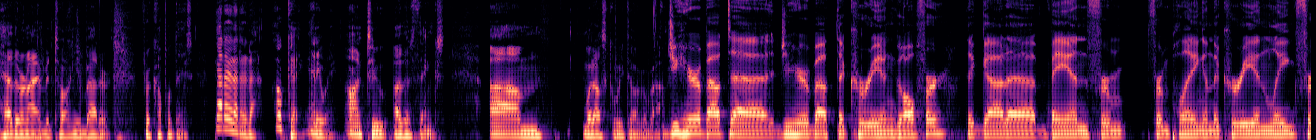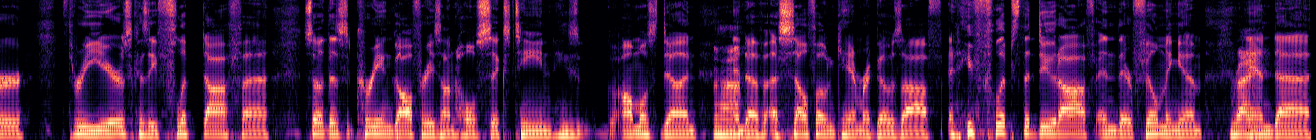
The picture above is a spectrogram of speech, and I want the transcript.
Heather and I have been talking about her for a couple of days. Da da da da da. Okay. Anyway, on to other things. Um, what else can we talk about? Did you hear about? Uh, did you hear about the Korean golfer that got uh, banned from from playing in the Korean league for three years because he flipped off? Uh, so this Korean golfer, he's on hole sixteen. He's almost done, Uh-huh. and a, a cell phone camera goes off, and he flips the dude off, and they're filming him. Right. And uh,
